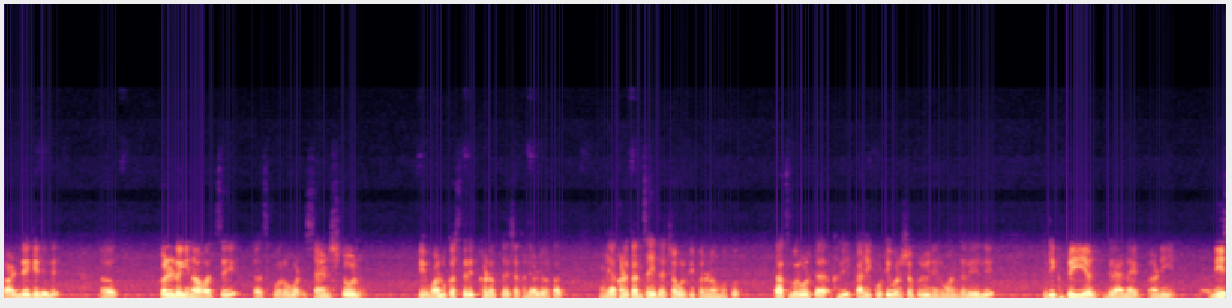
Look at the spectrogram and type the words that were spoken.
गाडले गेलेले कल्डगी नावाचे त्याचबरोबर सँडस्टोन हे वालुकास्तरित खडक त्याच्याखाली आढळतात आणि या खडकांचाही त्याच्यावरती परिणाम होतो. त्याचबरोबर त्याखाली काही कोटी वर्षापूर्वी निर्माण झालेले प्रिकप्रियन ग्रॅनाईट आणि नीस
